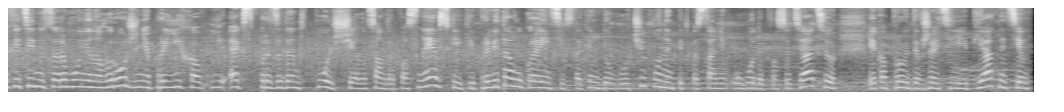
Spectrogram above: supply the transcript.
На офіційну церемонію нагородження приїхав і екс-президент Польщі Олександр Пасневський, який привітав українців з таким довгоочікуваним підписанням угоди про асоціацію, яка пройде вже цієї п'ятниці.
